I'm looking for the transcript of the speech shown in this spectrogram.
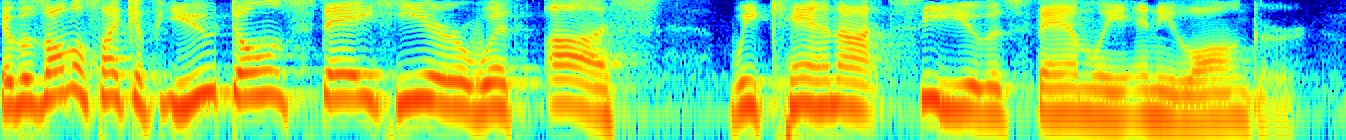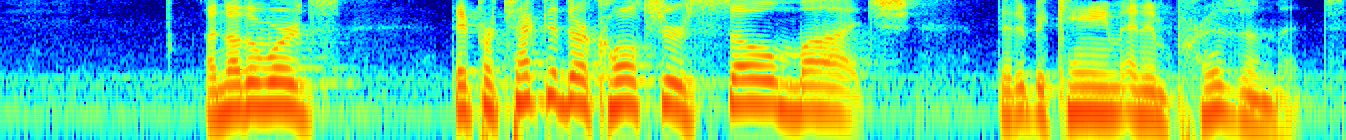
It was almost like if you don't stay here with us, we cannot see you as family any longer. In other words, they protected their culture so much that it became an imprisonment.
